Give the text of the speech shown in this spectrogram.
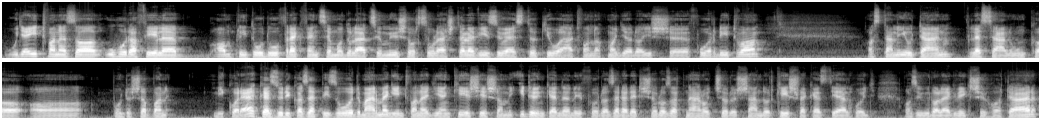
Ugye itt van ez a Uhura féle amplitúdó frekvencia moduláció műsorszólás televízió, ez tök jó át vannak magyarra is fordítva. Aztán miután leszállunk a, a pontosabban mikor elkezdődik az epizód, már megint van egy ilyen késés, ami időnként előfordul az eredeti sorozatnál, hogy Soros Sándor késve kezdi el, hogy az űr a legvégső határ.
